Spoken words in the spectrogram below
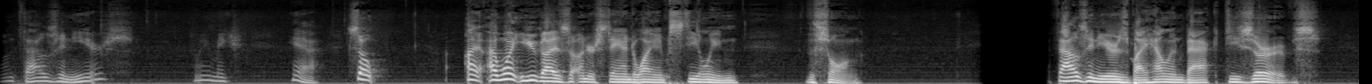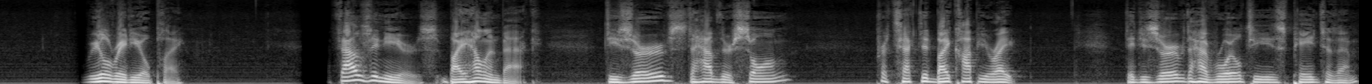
1,000 years? Let me make sure. Yeah. So, I, I want you guys to understand why I'm stealing the song. A Thousand Years by Hell and Back deserves real radio play. Thousand Years by Hell and Back deserves to have their song protected by copyright. They deserve to have royalties paid to them.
